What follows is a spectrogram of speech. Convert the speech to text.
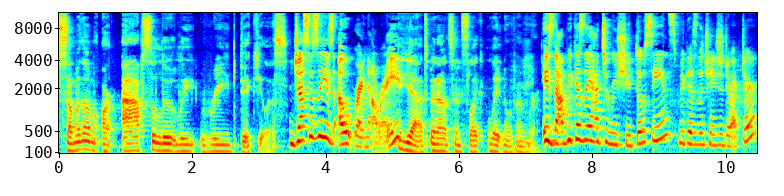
some of them are absolutely ridiculous. Justice League is out right now, right? Yeah, it's been out since like late November. Is that because they had to reshoot those scenes because of the change of director?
